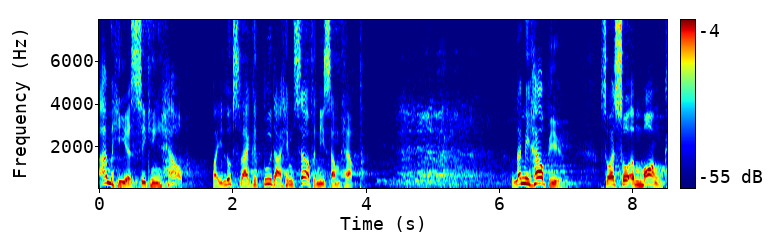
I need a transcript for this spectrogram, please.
I'm here seeking help, but it looks like Buddha himself needs some help. Let me help you. So I saw a monk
